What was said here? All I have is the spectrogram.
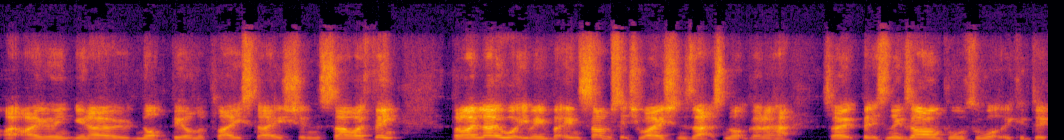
I, I, think, you know, not be on the PlayStation. So I think, but I know what you mean. But in some situations, that's not going to happen. So, but it's an example to what we could do.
